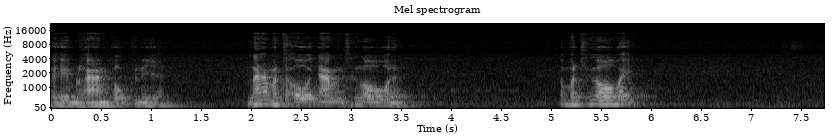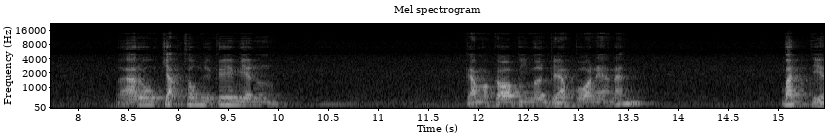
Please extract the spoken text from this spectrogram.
លហេមលហាមគ្រប់គ្នា ណាមិនស្អោញ៉ាំស្ងោណាមិនស្ងោហីអារោងចាក់ធំគេមានកម្មករ25000នាក់ហ្នឹងបាត់ទៀត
